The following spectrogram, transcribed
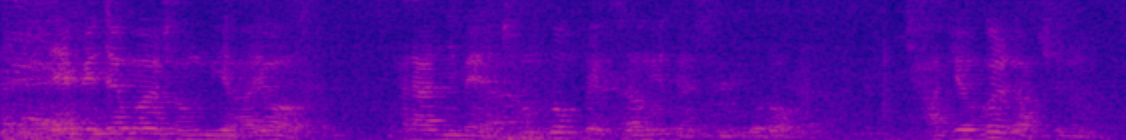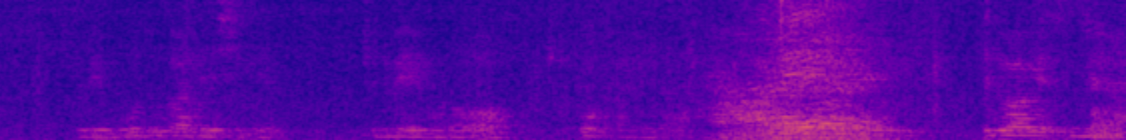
내 믿음을 정비하여 하나님의 천국 백성이 될 수 있도록 자격을 갖추는 우리 모두가 되시길 주님의 이름으로 축복합니다. 기도하겠습니다.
